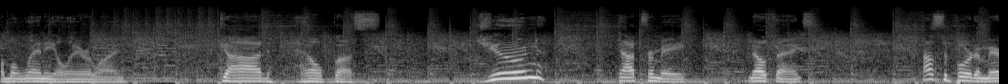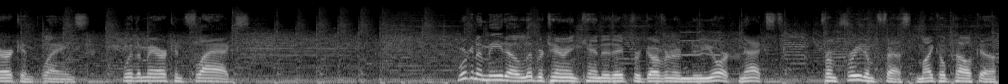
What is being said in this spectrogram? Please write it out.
A millennial airline. God help us. Joon? Not for me. No thanks. I'll support American planes. with American flags. We're going to meet a libertarian candidate for governor of New York next. From Freedom Fest, Mike Opelka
